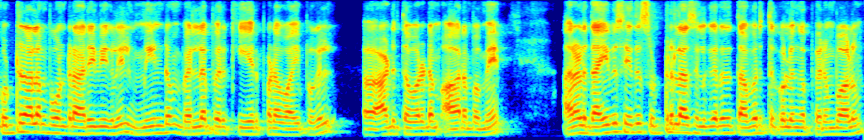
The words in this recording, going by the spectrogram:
குற்றாலம் போன்ற அருவிகளில் மீண்டும் வெள்ளப்பெருக்கு ஏற்பட வாய்ப்புகள் அடுத்த வருடம் ஆரம்பமே. அதனால் தயவு செய்து சுற்றுலா செல்கிறது தவிர்த்து கொள்ளுங்க பெரும்பாலும்.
